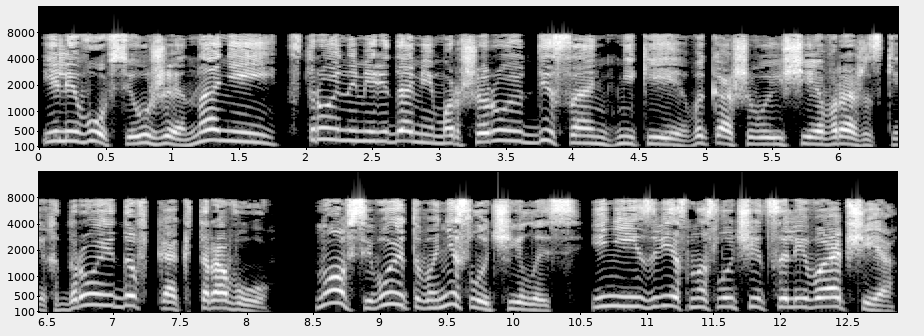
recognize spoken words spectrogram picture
или вовсе уже на ней стройными рядами маршируют десантники, выкашивающие вражеских дроидов как траву. Но всего этого не случилось, и неизвестно, случится ли вообще.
